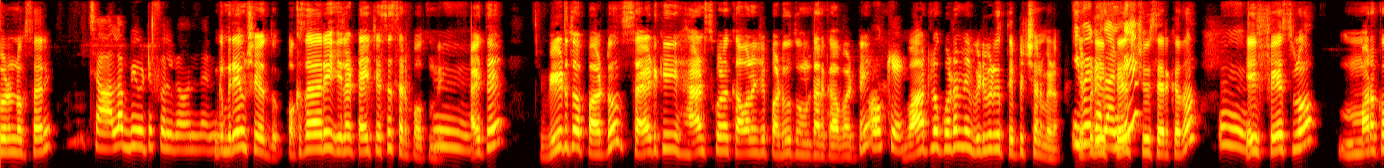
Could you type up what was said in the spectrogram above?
చూడండి ఒకసారి. చాలా బ్యూటిఫుల్గా ఉందండి. ఇంకా మీరేం చేయొద్దు. ఒకసారి ఇలా టైట్ చేస్తే సరిపోతుంది. ఉమ్, అయితే వీటితో పాటు సైడ్కి హ్యాండ్స్ కూడా కావాలని చెప్పి అడుగుతూ ఉంటారు కాబట్టి వాటిలో కూడా నేను విడివిడిగా తెప్పించాను మేడం. ఇప్పుడు ఈ? ఫేస్ చూసారు కదా? ఉమ్, ఈ ఫేస్లో మరొక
